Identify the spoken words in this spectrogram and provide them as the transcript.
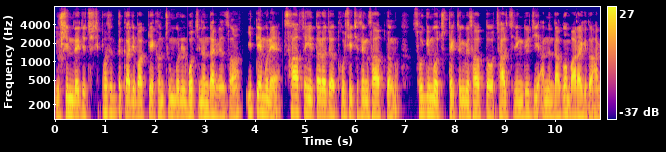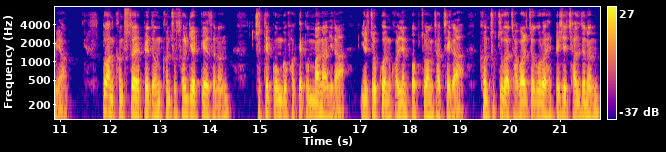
60 내지 70%까지 밖에 건축물을 못 짓는다면서 이 때문에 사업성이 떨어져 도시재생사업 등 소규모 주택정비사업도 잘 진행되지 않는다고 말하기도 하며 또한 건축사협회 등 건축설계업계에서는 주택 공급 확대뿐만 아니라 일조권 관련법 조항 자체가 건축주가 자발적으로 햇볕이 잘 드는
